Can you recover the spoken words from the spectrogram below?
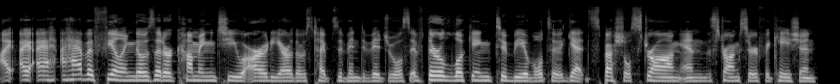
I, I, I have a feeling those that are coming to you already are those types of individuals. If they're looking to be able to get special strong and the strong certification,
